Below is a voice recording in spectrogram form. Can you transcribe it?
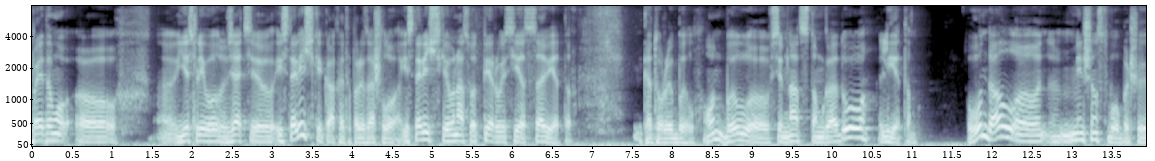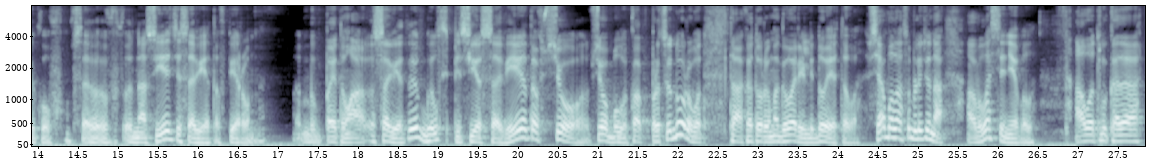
Поэтому э, если взять э, исторически, как это произошло, исторически у нас вот первый съезд Советов, который был, он был э, в 17 году летом. Он дал меньшинство большевиков на съезде Советов первом. Поэтому а советы был съезд советов, все, все было как процедура, вот та, о которой мы говорили до этого, вся была соблюдена, а власти не было. А вот когда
